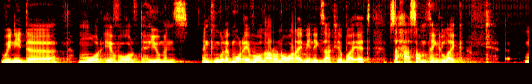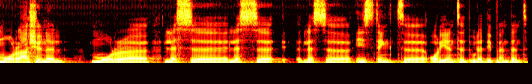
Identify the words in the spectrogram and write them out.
we need uh, more evolved humans and can go like more evolved I don't know what I mean exactly by it بصح something like more rational more uh, less uh, less uh, less uh, instinct uh, oriented ولا dependent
